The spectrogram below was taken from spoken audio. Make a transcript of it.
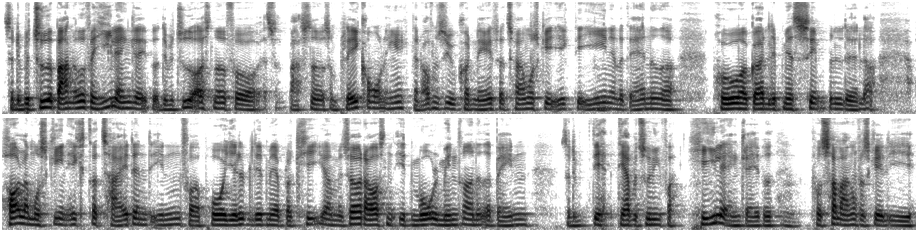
Så det betyder bare noget for hele angrebet. Det betyder også noget for altså bare sådan noget som playcalling. Ikke? Den offensive koordinator tør måske ikke det ene eller det andet, og prøver at gøre det lidt mere simpelt, eller holder måske en ekstra tight end inden for at prøve at hjælpe lidt med at blokere, men så er der også sådan et mål mindre ned ad banen. Så det, det, det har betydning for hele angrebet mm. på så mange forskellige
